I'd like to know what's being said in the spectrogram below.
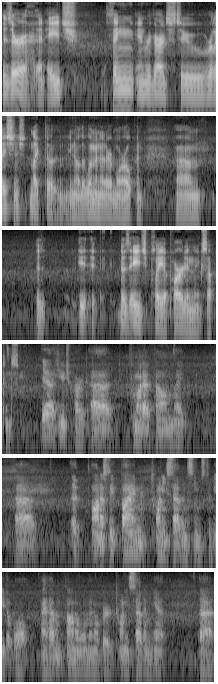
Is there an age thing in regards to relationship, like the you know the women that are more open? Um, is, it, it, does age play a part in acceptance? Yeah, a huge part. Uh, from what I've found, like, uh, it, honestly, fine 27 seems to be the wall. I haven't found a woman over 27 yet that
